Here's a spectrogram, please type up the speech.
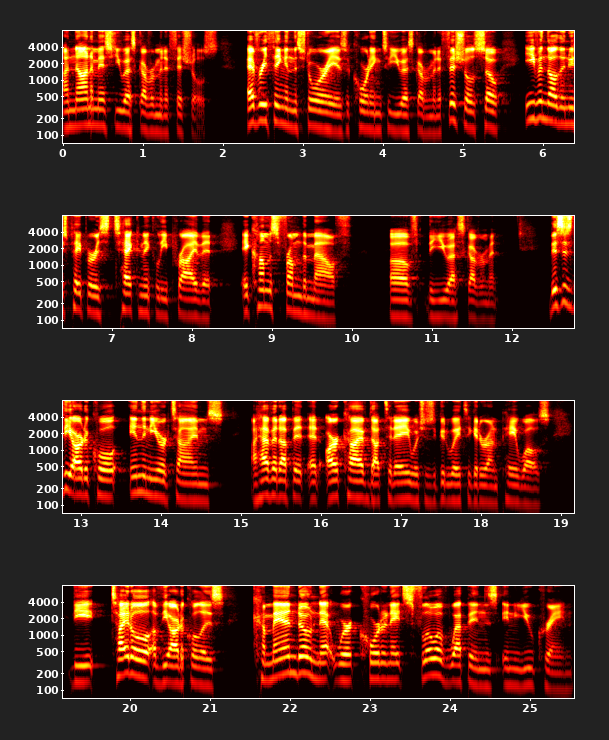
anonymous US government officials. Everything in the story is according to US government officials. So even though the newspaper is technically private, it comes from the mouth of the US government. This is the article in the New York Times. I have it up at, at archive.today, which is a good way to get around paywalls. The title of the article is Commando Network Coordinates Flow of Weapons in Ukraine.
